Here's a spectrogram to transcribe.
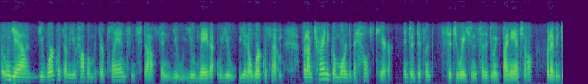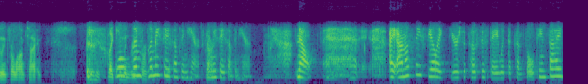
Oh, yeah, you work with them, you help them with their plans and stuff, and you you made you you know work with them. But I'm trying to go more into the healthcare, into a different situation instead of doing financial, what I've been doing for a long time. like well, human let resources. Me, let me say yeah. something here. Sorry. Let me say something here. Now, I honestly feel like you're supposed to stay with the consulting side,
